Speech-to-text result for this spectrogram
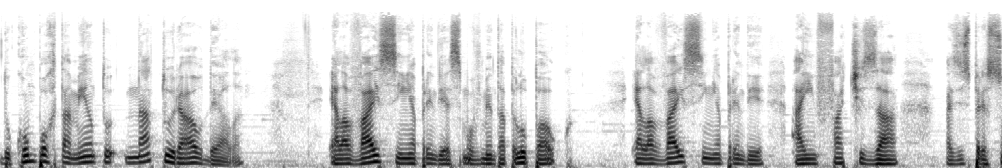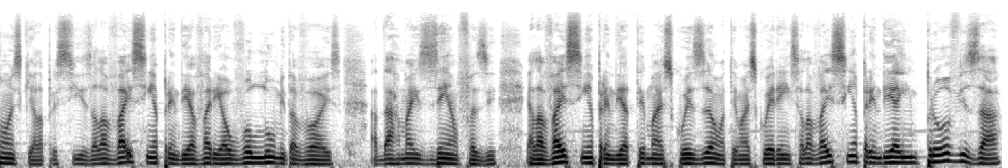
do comportamento natural dela. Ela vai sim aprender a se movimentar pelo palco. Ela vai sim aprender a enfatizar as expressões que ela precisa, ela vai sim aprender a variar o volume da voz, a dar mais ênfase, ela vai sim aprender a ter mais coesão, a ter mais coerência, ela vai sim aprender a improvisar.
